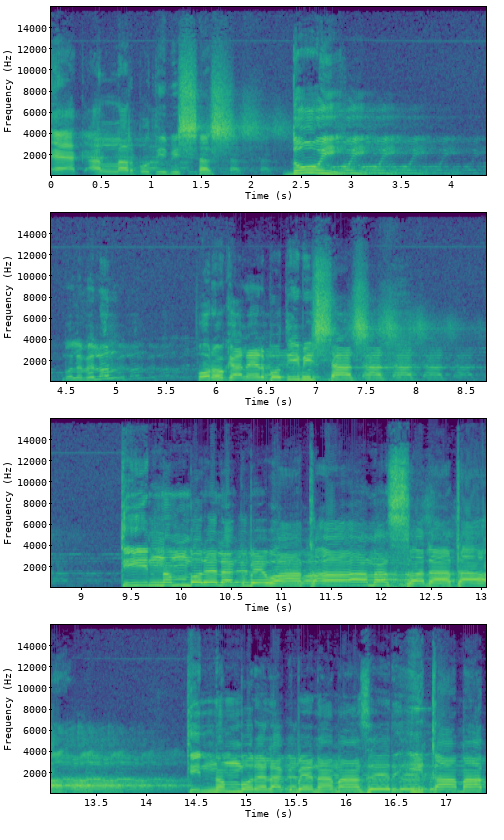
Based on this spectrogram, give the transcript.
এক আল্লাহর প্রতি বিশ্বাস। দুই বলে ফেলুন। পরকালের প্রতি বিশ্বাস। তিন নম্বরে লাগবে তিন নম্বরে লাগবে নামাজের ইকামাত।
